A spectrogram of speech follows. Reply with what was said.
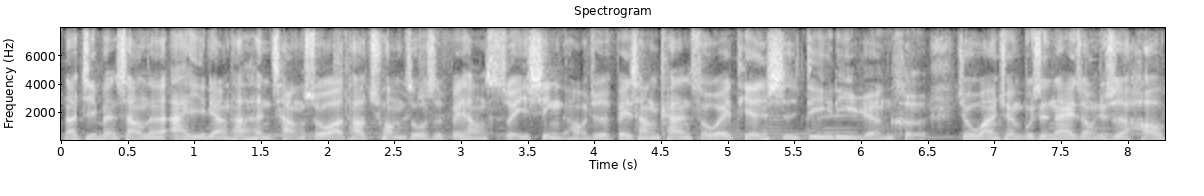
那基本上呢，艾怡良他很常说啊，他创作是非常随性的哈，就是非常看所谓天时地利人和，就完全不是那一种，就是好，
